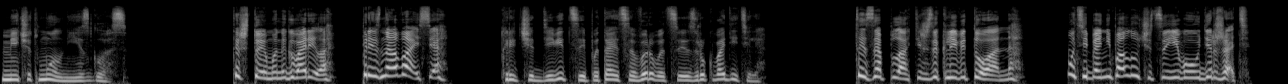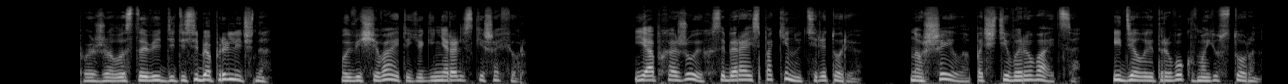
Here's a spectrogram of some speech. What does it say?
мечет молнии из глаз. «Ты что ему наговорила? Признавайся!» — кричит девица и пытается вырваться из рук водителя. «Ты заплатишь за клевету, Анна! У тебя не получится его удержать!» «Пожалуйста, ведите себя прилично», — увещевает ее генеральский шофер. Я обхожу их, собираясь покинуть территорию, но Шейла почти вырывается и делает рывок в мою сторону.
